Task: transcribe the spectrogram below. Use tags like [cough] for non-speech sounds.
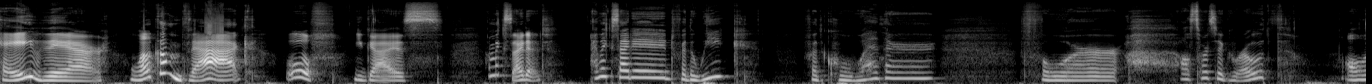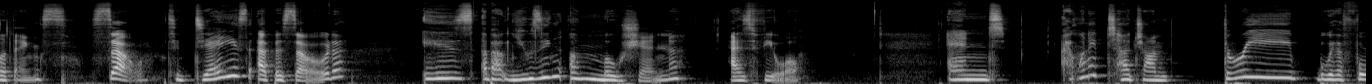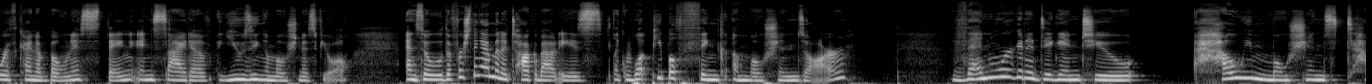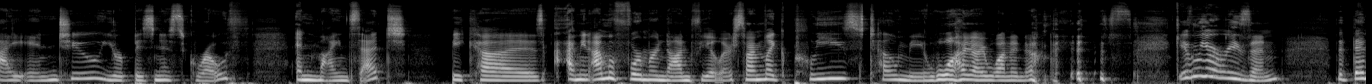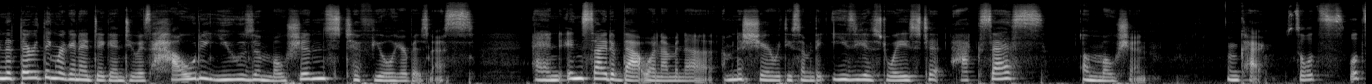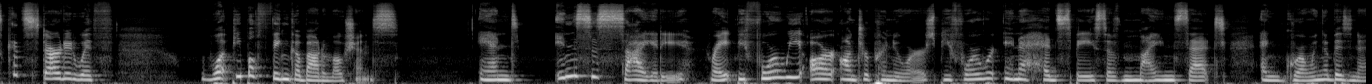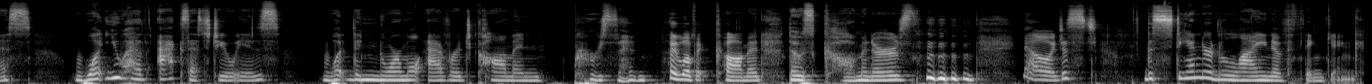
Hey there. Welcome back. Oof, you guys. I'm excited. I'm excited for the week, for the cool weather, for [sighs] all sorts of growth, all the things. So, today's episode is about using emotion as fuel. And I want to touch on three with a fourth kind of bonus thing inside of using emotion as fuel. And so the first thing I'm going to talk about is like what people think emotions are. Then we're going to dig into how emotions tie into your business growth and mindset because I mean, I'm a former non feeler. So I'm like, please tell me [laughs] why I want to know [laughs] this. Give me a reason. That then the third thing we're going to dig into is how to use emotions to fuel your business. And inside of that one, I'm going to I'm going to share with you some of the easiest ways to access emotion. Okay. So let's let's get started with what people think about emotions. And in society, right, before we are entrepreneurs, before we're in a headspace of mindset and growing a business, what you have access to is what the normal, average, common person, [laughs] I love it, common, those commoners. [laughs] no, just the standard line of thinking.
